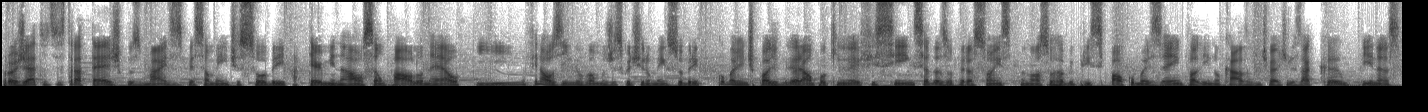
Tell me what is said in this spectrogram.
projetos estratégicos, mais especialmente sobre a Terminal São Paulo NEL e no finalzinho vamos discutir um bem sobre como a gente pode melhorar um pouquinho a eficiência das operações no nosso hub principal como exemplo, ali no caso a gente vai utilizar Campinas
